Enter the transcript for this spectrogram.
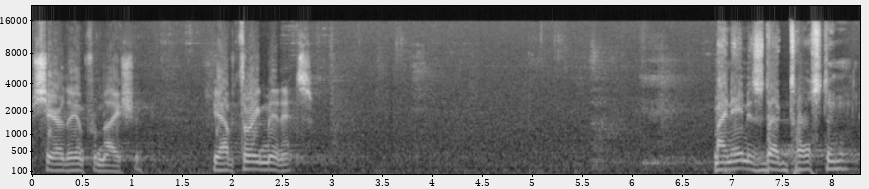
share the information. You have three minutes. My name is Doug Tolston.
